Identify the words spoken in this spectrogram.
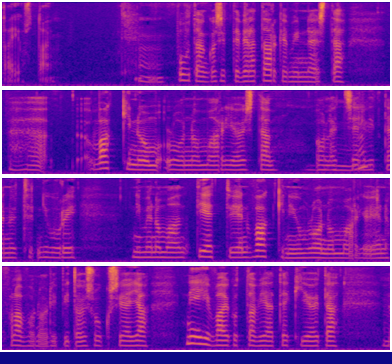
tai jostain. Mm. Puhutaanko sitten vielä tarkemmin näistä äh, vakkinum-luonnonmarjoista? Olet mm-hmm. selvittänyt juuri nimenomaan tiettyjen vakkinium-luonnonmarjojen flavonoidipitoisuuksia ja niihin vaikuttavia tekijöitä. Mm.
